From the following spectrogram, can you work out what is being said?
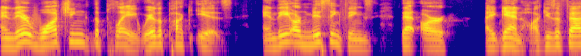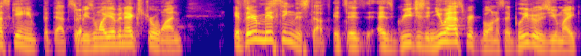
and they're watching the play where the puck is, and they are missing things that are, again, hockey's a fast game, but that's the reason why you have an extra one. If they're missing this stuff, it's, it's as egregious. And you asked Rick Bowness, I believe it was you, Mike,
